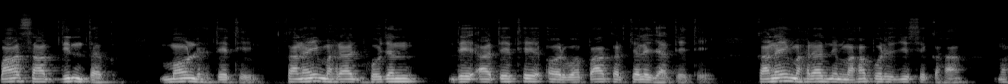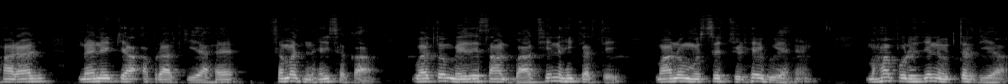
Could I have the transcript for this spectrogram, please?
पाँच सात दिन तक मौन रहते थे। कानाई महाराज भोजन दे आते थे और वह पाकर चले जाते थे। कानाई महाराज ने महापुरुष जी से कहा, महाराज, मैंने क्या अपराध किया है? समझ नहीं सका। वह तो मेरे साथ बात ही नहीं करते। मानो मुझसे चिढ़े हुए हैं। महापुरुष जी ने उत्तर दिया,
